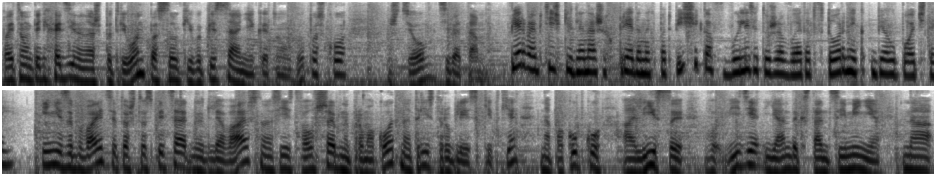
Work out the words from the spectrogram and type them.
поэтому переходи на наш Patreon по ссылке в описании к этому выпуску. Ждем тебя там. Первые птички для наших преданных подписчиков вылетят уже в этот вторник белпочтой. И не забывайте то, что специально для вас у нас есть волшебный промокод на 300 рублей скидки на покупку Алисы в виде Яндекс станции мини на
